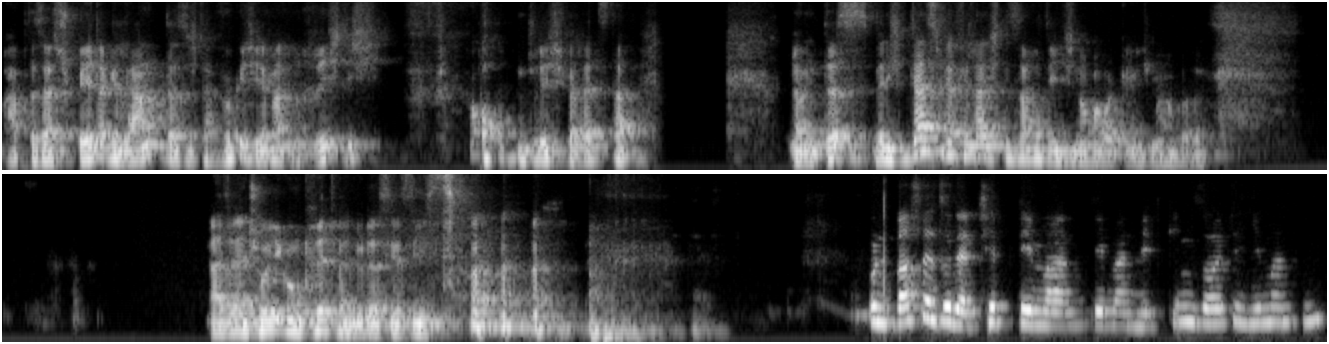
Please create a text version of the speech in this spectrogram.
habe das erst später gelernt, dass ich da wirklich jemanden richtig ordentlich verletzt habe. Ähm, das, wenn ich, das wäre vielleicht eine Sache, die ich nochmal rückgängig machen würde. Also Entschuldigung, Krit, wenn du das hier siehst. Und was wäre so der Tipp, den man, den man mitgeben sollte, jemandem?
